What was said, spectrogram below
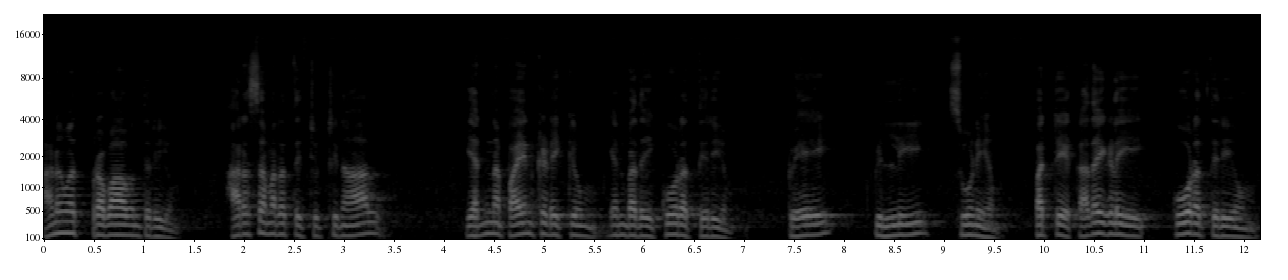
அனுமத் பிரபாவம் தெரியும். அரச மரத்தை சுற்றினால் என்ன பயன் கிடைக்கும் என்பதை கூறத் தெரியும். பேய் பில்லி சூனியம் பற்றிய கதைகளை கூறத் தெரியும்.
